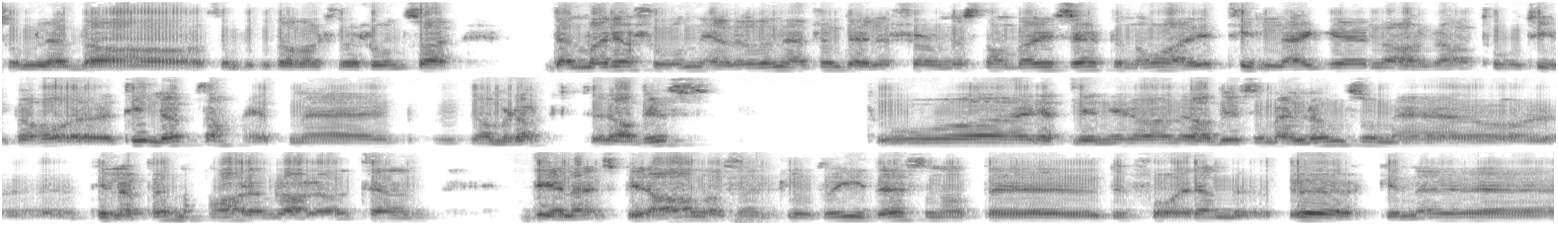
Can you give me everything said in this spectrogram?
som ledd av sentripetalaksestasjon. Så den variasjonen er det, og den er fremdeles selv om det er standardisert. Nå er i tillegg laga to typer tilløp. da, Et med gammeldags radius. To rettlinjer og en radius imellom som er tilløpet. Nå har de laga det til en del av en spiral, altså en klotoide, sånn at uh, du får en økende uh,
